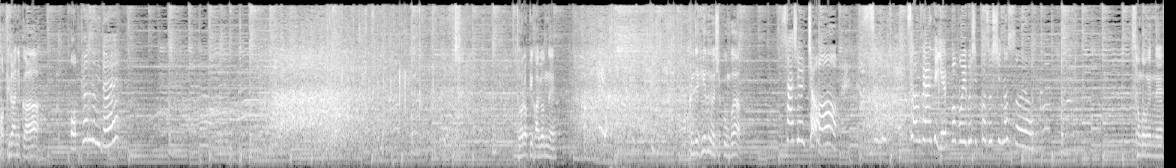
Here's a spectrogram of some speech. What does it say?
어필하니까 엎였는데 더럽게 가볍네 근데 힐은 왜 신고 온 거야? 사실 저 선, 선배한테 예뻐 보이고 싶어서 신었어요. 성공했네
